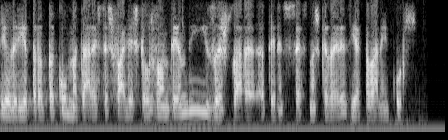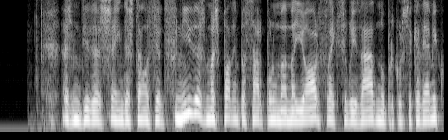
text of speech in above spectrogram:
Eu diria para, para colmatar estas falhas que eles vão tendo e os ajudar a, a terem sucesso nas cadeiras e a acabarem o curso. As medidas ainda estão a ser definidas, mas podem passar por uma maior flexibilidade no percurso académico.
